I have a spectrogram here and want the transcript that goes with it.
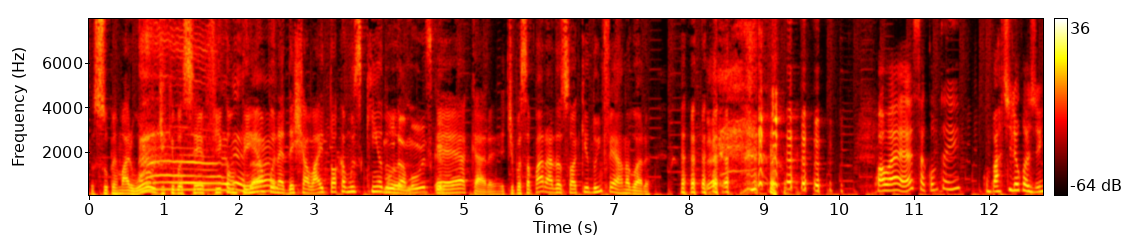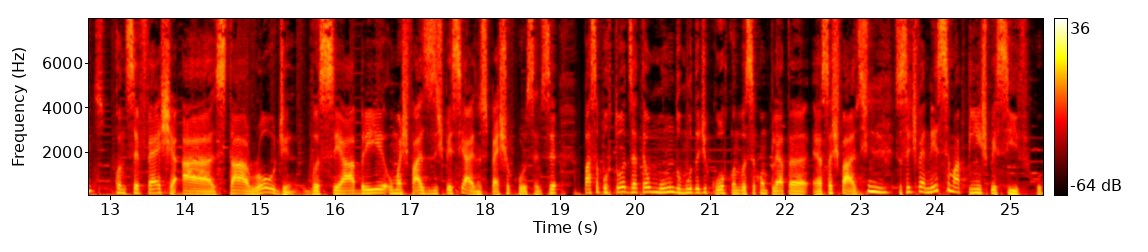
do Super Mario World, que você Ah, fica é um verdade. tempo, né? Deixa lá e toca a musiquinha do. Muda a música. É, cara. É tipo essa parada, só que do inferno agora. Qual é essa? Conta aí. Compartilha com a gente. Quando você fecha a Star Road, você abre umas fases especiais, no Special Course. Aí você passa por todas até o mundo muda de cor quando você completa essas fases. Sim. Se você tiver nesse mapinha específico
